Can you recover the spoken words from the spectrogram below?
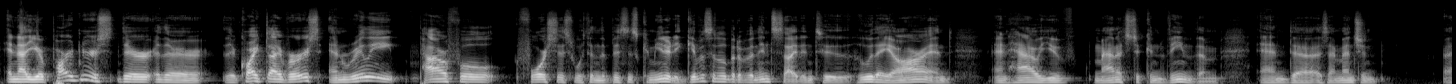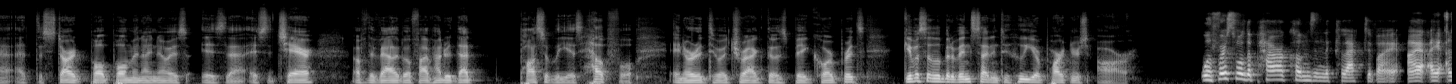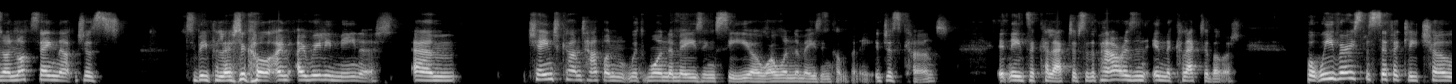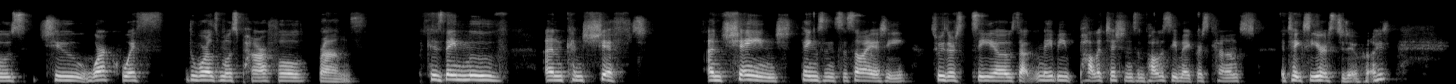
And now your partners, they're they're they're quite diverse and really powerful forces within the business community. Give us a little bit of an insight into who they are and and how you've managed to convene them. And uh, as I mentioned uh, at the start, Paul Polman, I know is is uh, is the chair of the Valuable 500. That possibly is helpful in order to attract those big corporates. Give us a little bit of insight into who your partners are. Well, first of all, the power comes in the collective. I, I, I and I'm not saying that just to be political. I, I really mean it. Um, change can't happen with one amazing CEO or one amazing company. It just can't. It needs a collective. So the power is in, in the collective of it. But we very specifically chose to work with the world's most powerful brands because they move and can shift and change things in society through their CEOs that maybe politicians and policymakers can't. It takes years to do, right?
